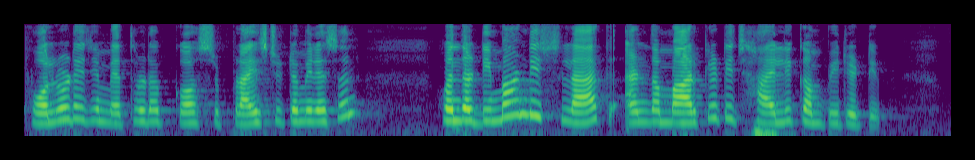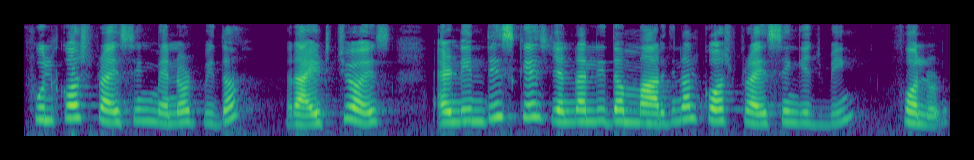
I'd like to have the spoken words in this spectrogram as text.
followed as a method of cost price determination, when the demand is slack and the market is highly competitive, full cost pricing may not be the right choice and in this case generally the marginal cost pricing is being followed.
